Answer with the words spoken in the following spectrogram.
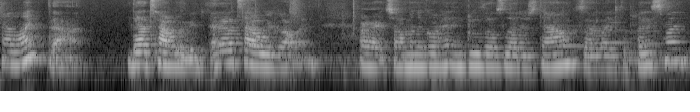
I like that. That's how we're that's how we're going. All right, so I'm gonna go ahead and do those letters down because I like the placement.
